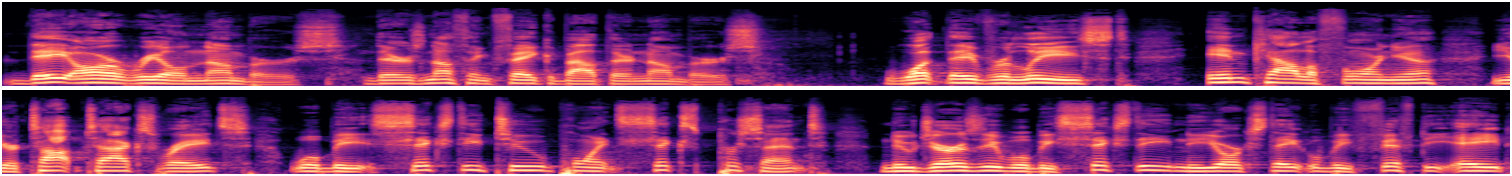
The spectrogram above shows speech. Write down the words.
They are real numbers. There's nothing fake about their numbers. What they've released in California, your top tax rates will be 62.6%. New Jersey will be 60, New York State will be 58,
